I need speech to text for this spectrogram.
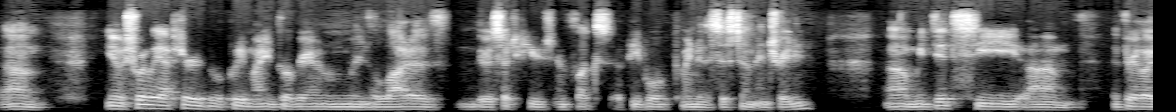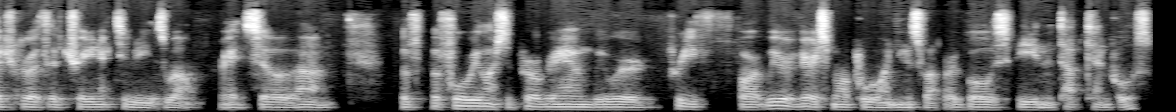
Um, you know, shortly after the liquidity mining program, when a lot of there was such a huge influx of people coming to the system and trading, um, we did see um, a very large growth of trading activity as well, right? So um, before we launched the program, we were pretty far. We were a very small pool on Uniswap. Our goal was to be in the top ten pools,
